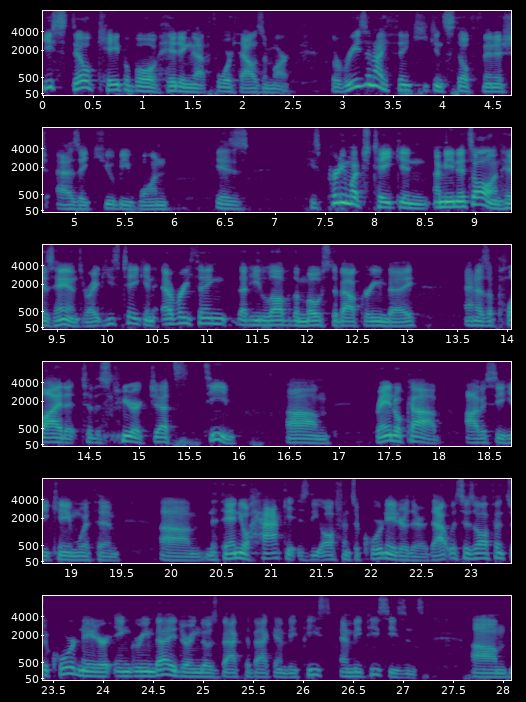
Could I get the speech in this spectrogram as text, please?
he's still capable of hitting that 4,000 mark. The reason I think he can still finish as a QB1 is he's pretty much taken, I mean, it's all in his hands, right? He's taken everything that he loved the most about Green Bay and has applied it to this New York Jets team. Um, Randall Cobb, obviously, he came with him. Um, Nathaniel Hackett is the offensive coordinator there. That was his offensive coordinator in Green Bay during those back-to-back MVP MVP seasons. Um,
